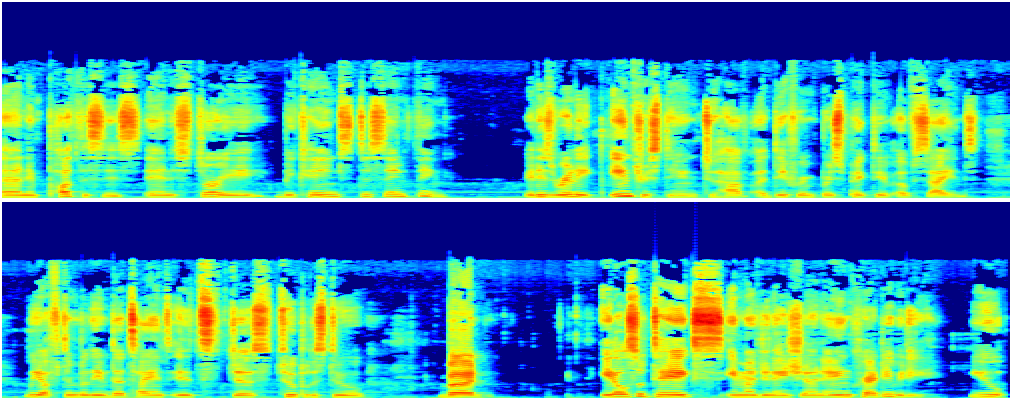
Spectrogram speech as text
an hypothesis and story becomes the same thing. It is really interesting to have a different perspective of science. We often believe that science is just 2 plus 2 but it also takes imagination and creativity. You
